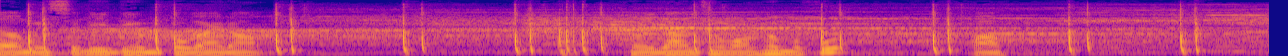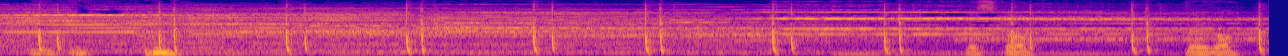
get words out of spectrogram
giờ mình sẽ đi tìm cô gái đó. Thời gian trong vòng hơn một phút. Wow. Let's go. Đây rồi.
